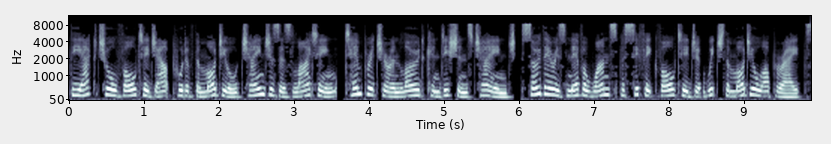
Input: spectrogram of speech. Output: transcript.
The actual voltage output of the module changes as lighting, temperature and load conditions change, so there is never one specific voltage at which the module operates.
